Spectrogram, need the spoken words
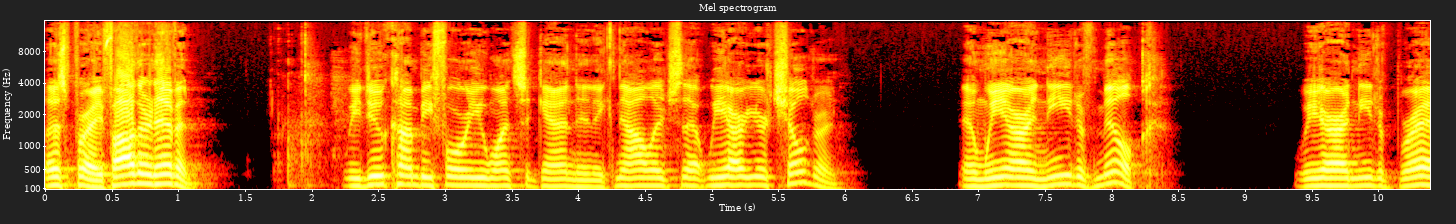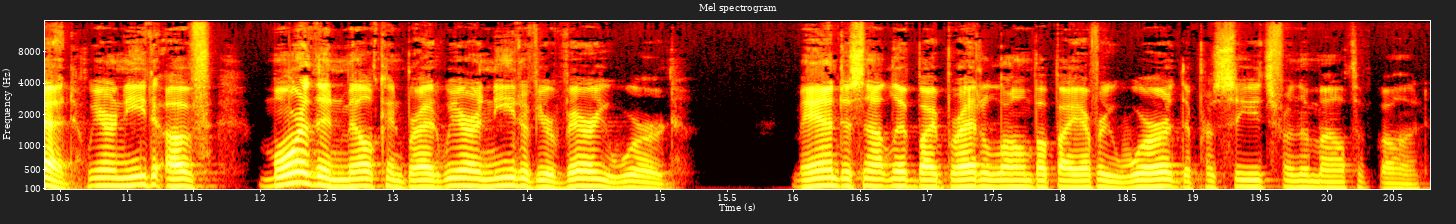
Let's pray. Father in heaven, we do come before you once again and acknowledge that we are your children and we are in need of milk. We are in need of bread. We are in need of more than milk and bread. We are in need of your very word. Man does not live by bread alone, but by every word that proceeds from the mouth of God.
